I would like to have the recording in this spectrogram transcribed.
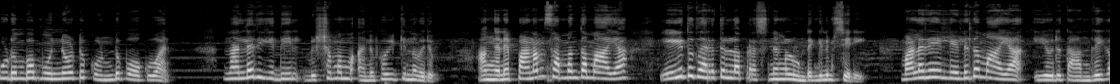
കുടുംബം മുന്നോട്ട് കൊണ്ടുപോകുവാൻ നല്ല രീതിയിൽ വിഷമം അനുഭവിക്കുന്നവരും. അങ്ങനെ പണം സംബന്ധമായ ഏതു തരത്തിലുള്ള പ്രശ്നങ്ങൾ ഉണ്ടെങ്കിലും ശരി വളരെ ലളിതമായ ഈ ഒരു താന്ത്രിക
